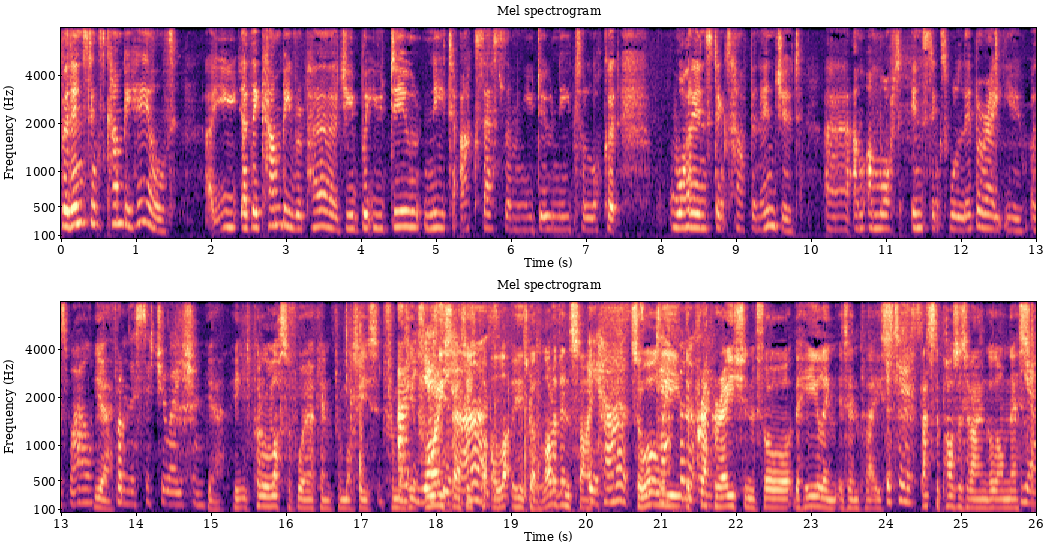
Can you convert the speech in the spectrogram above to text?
but instincts can be healed. Uh, you, uh, they can be repaired. You, but you do need to access them. and You do need to look at what instincts have been injured, uh, and, and what instincts will liberate you as well Yeah. from this situation. Yeah, he's put a lot of work in from what he's from what Uh, he, from yes, what he, he says. He's put a lot. He's got a lot of insight. He has. So all the, the preparation for the healing is in place. It is. That's the positive angle on this. Yes.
